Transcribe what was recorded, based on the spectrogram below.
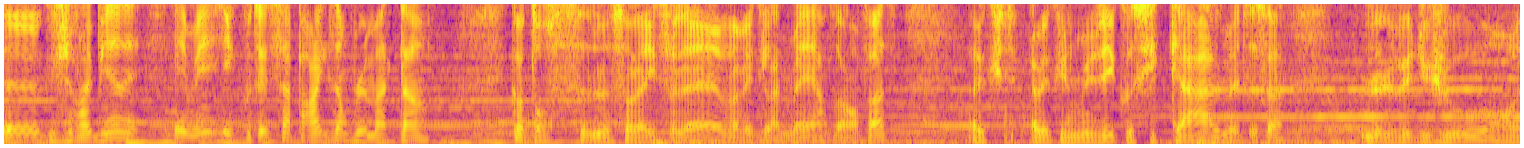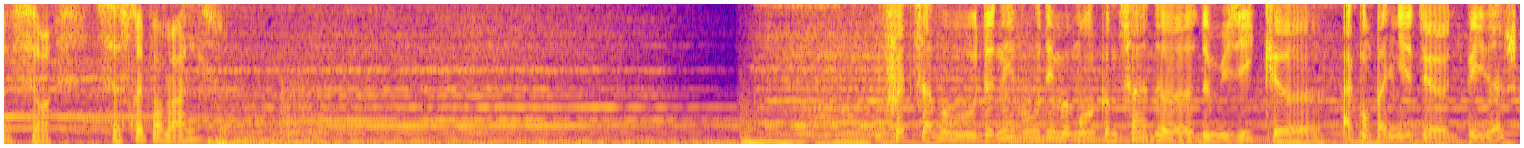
Euh, que J'aurais bien aimé écouter ça par exemple le matin, quand on le soleil se lève avec la mer en face, avec, avec une musique aussi calme et tout ça, le lever du jour, euh, ça, ça serait pas mal. Vous faites ça, vous vous donnez vous des moments comme ça de, de musique euh, accompagnée du paysage?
